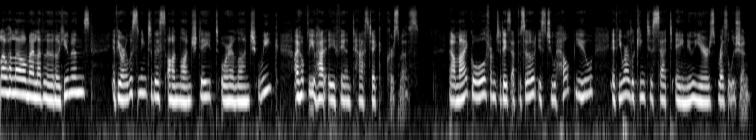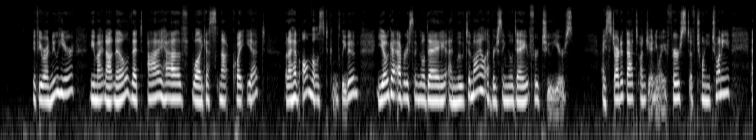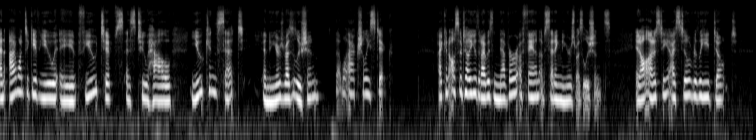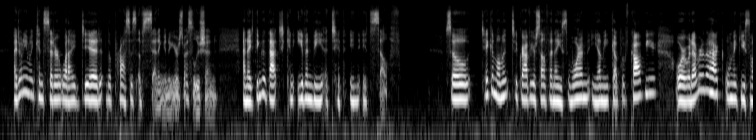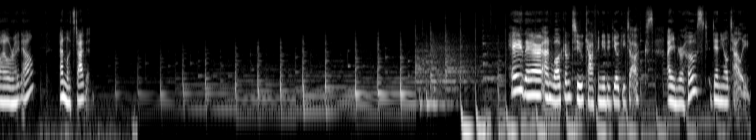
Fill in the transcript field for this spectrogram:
Hello, hello, my lovely little humans. If you are listening to this on launch date or launch week, I hope that you had a fantastic Christmas. Now, my goal from today's episode is to help you if you are looking to set a New Year's resolution. If you are new here, you might not know that I have, well, I guess not quite yet, but I have almost completed yoga every single day and moved a mile every single day for two years. I started that on January 1st of 2020, and I want to give you a few tips as to how you can set a New Year's resolution that will actually stick. I can also tell you that I was never a fan of setting New Year's resolutions. In all honesty, I still really don't. I don't even consider what I did the process of setting a New Year's resolution. And I think that that can even be a tip in itself. So take a moment to grab yourself a nice, warm, yummy cup of coffee or whatever the heck will make you smile right now, and let's dive in. Hey there, and welcome to Caffeinated Yogi Talks. I am your host, Danielle Talley.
